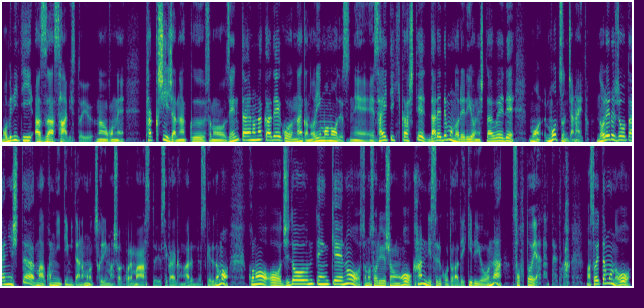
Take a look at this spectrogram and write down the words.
モビリティアザーサービスという、あの、このね、タククシーじゃなく、その全体の中で、こう、なんか乗り物をですね、最適化して誰でも乗れるようにした上で、もう持つんじゃないと。乗れる状態にした、まあ、コミュニティみたいなものを作りましょうと。これ、マースという世界観があるんですけれども、この自動運転系のそのソリューションを管理することができるようなソフトウェアだったりとか、まあ、そういったものを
